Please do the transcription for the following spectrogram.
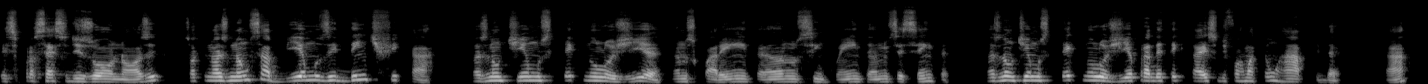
esse processo de zoonose, só que nós não sabíamos identificar. Nós não tínhamos tecnologia, anos 40, anos 50, anos 60, nós não tínhamos tecnologia para detectar isso de forma tão rápida. Tá?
